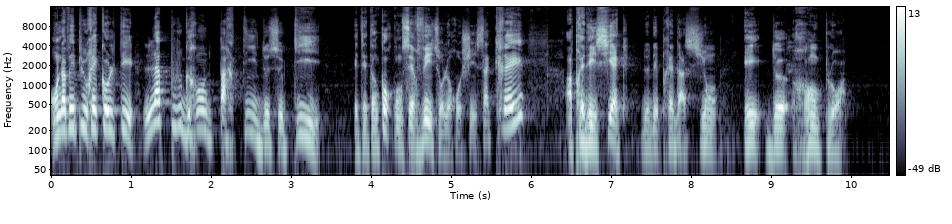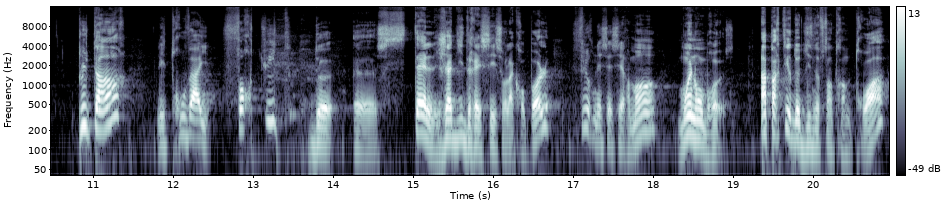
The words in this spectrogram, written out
on avait pu récolter la plus grande partie de ce qui était encore conservé sur le rocher sacré, après des siècles de déprédation et de remploi. Plus tard, les trouvailles fortuites de euh, stèles jadis dressées sur l'acropole furent nécessairement moins nombreuses. À partir de 1933,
